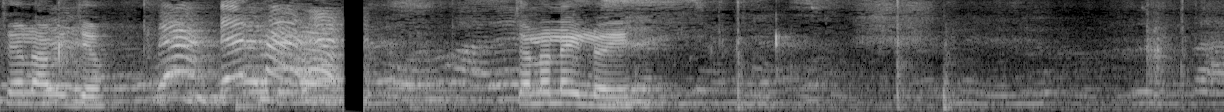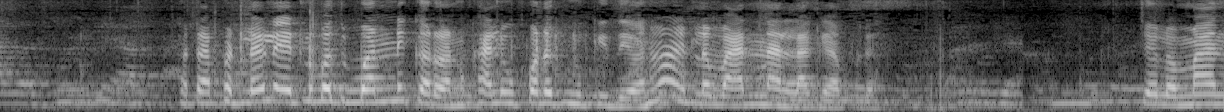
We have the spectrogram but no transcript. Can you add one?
ચલો આવી જાઓ ચલો લઈ લો એ ફટાફટ લઈ લે એટલું બધું બંધ નહીં કરવાનું ખાલી ઉપર જ મૂકી દેવાનું હા એટલે વાર ના લાગે આપણે. ચલો માન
